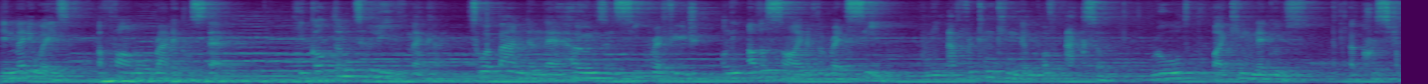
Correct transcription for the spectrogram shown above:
In many ways, a far more radical step. He got them to leave Mecca, to abandon their homes and seek refuge on the other side of the Red Sea, in the African kingdom of Axum, ruled by King Negus, a Christian.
